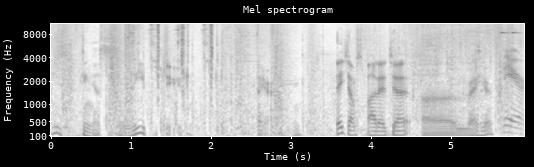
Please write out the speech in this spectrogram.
He's fucking asleep, dude. They are. They jump spotted Jett. Um, right here. There.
